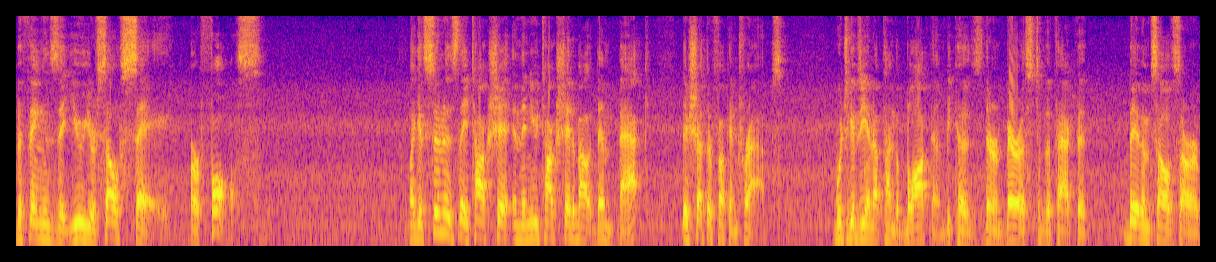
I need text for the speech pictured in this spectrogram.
the things that you yourself say are false. Like as soon as they talk shit and then you talk shit about them back, they shut their fucking traps. Which gives you enough time to block them because they're embarrassed of the fact that they themselves are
